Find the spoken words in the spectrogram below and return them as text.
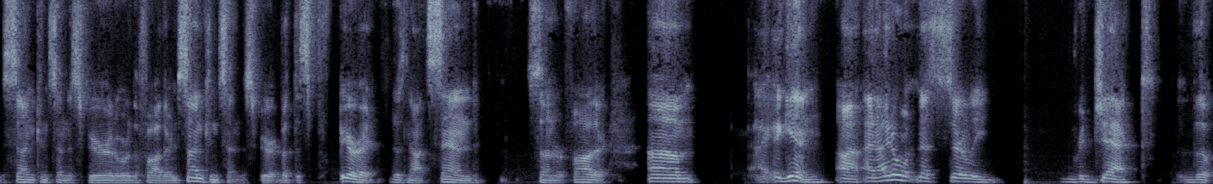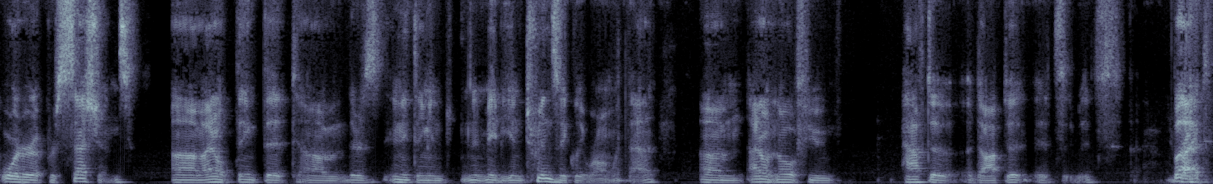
the Son can send the Spirit, or the Father and Son can send the Spirit, but the Spirit does not send Son or Father. Um, I, again, uh, and I don't necessarily reject the order of processions. Um, I don't think that um, there's anything in, maybe intrinsically wrong with that. Um, I don't know if you have to adopt it. It's it's, but right.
